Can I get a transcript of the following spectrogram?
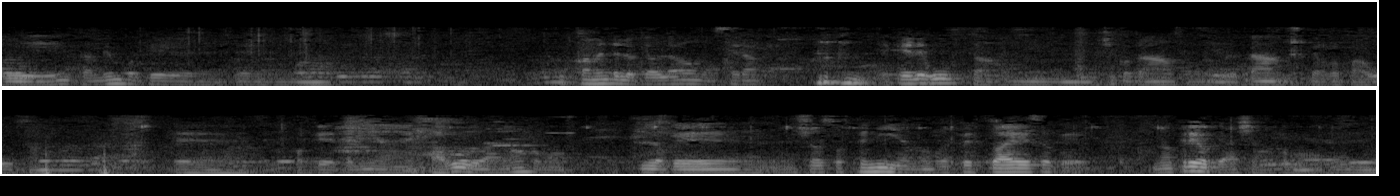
y también porque eh, justamente lo que hablábamos era de qué le gusta un chico trans, un hombre trans, qué ropa usan, eh, porque tenía esa duda, ¿no? Como lo que yo sostenía con respecto a eso, que no creo que haya como un,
